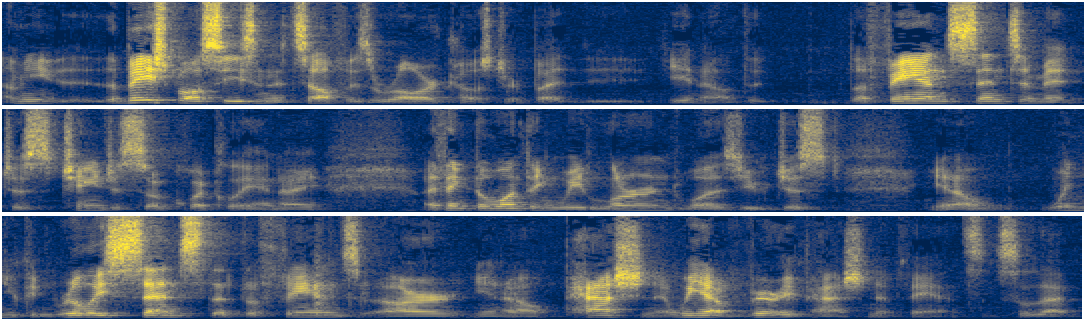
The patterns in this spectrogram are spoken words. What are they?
I mean, the baseball season itself is a roller coaster, but you know, the the fan sentiment just changes so quickly, and I, I think the one thing we learned was you just, you know, when you can really sense that the fans are, you know, passionate. We have very passionate fans, so that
